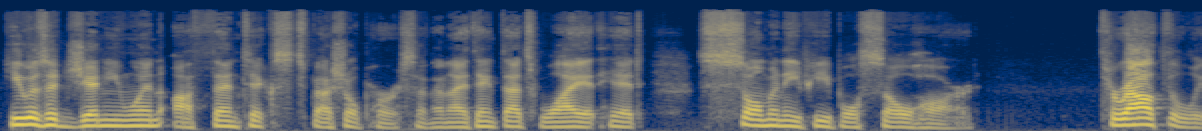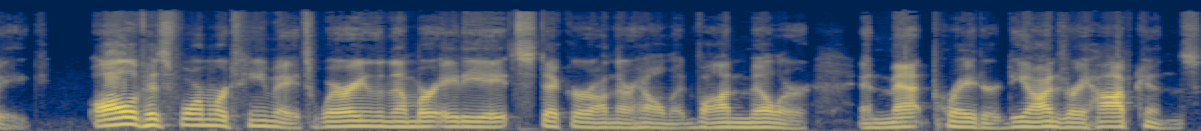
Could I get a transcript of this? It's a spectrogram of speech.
He was a genuine, authentic, special person. And I think that's why it hit so many people so hard throughout the league. All of his former teammates wearing the number 88 sticker on their helmet, Von Miller and Matt Prater, DeAndre Hopkins.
